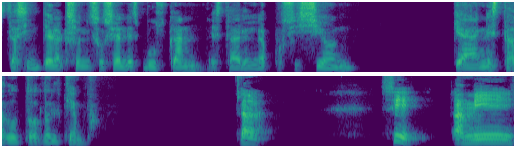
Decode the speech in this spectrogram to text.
estas interacciones sociales buscan estar en la posición que han estado todo el tiempo. Claro. Sí, a mí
